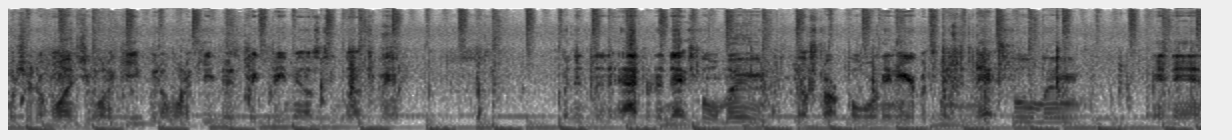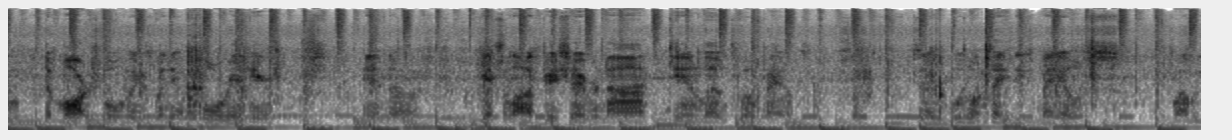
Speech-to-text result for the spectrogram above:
Which are the ones you want to keep. We don't want to keep those big females too much, man. But then after the next full moon, they'll start pouring in here between the next full moon and then the March full moon when they'll pour in here and uh, catch a lot of fish over 9, 10, 11, 12 pounds. So we're going to take these males while we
